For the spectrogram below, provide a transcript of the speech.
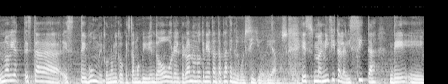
no había esta, este boom económico que estamos viviendo ahora, el peruano no tenía tanta plata en el bolsillo, digamos. Es magnífica la visita de eh,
